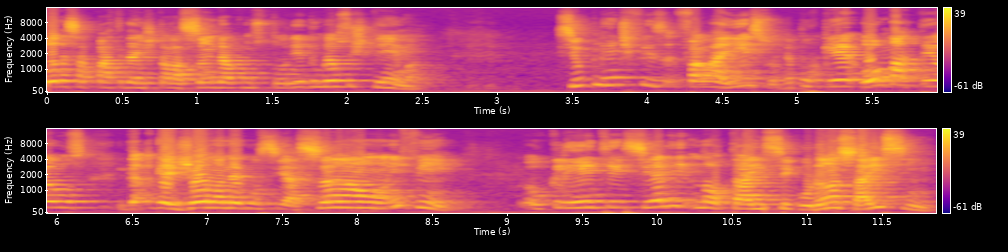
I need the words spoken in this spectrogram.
toda essa parte da instalação e da consultoria do meu sistema. Se o cliente fiz, falar isso, é porque ou o Matheus gaguejou na negociação, enfim. O cliente, se ele notar insegurança, aí sim,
